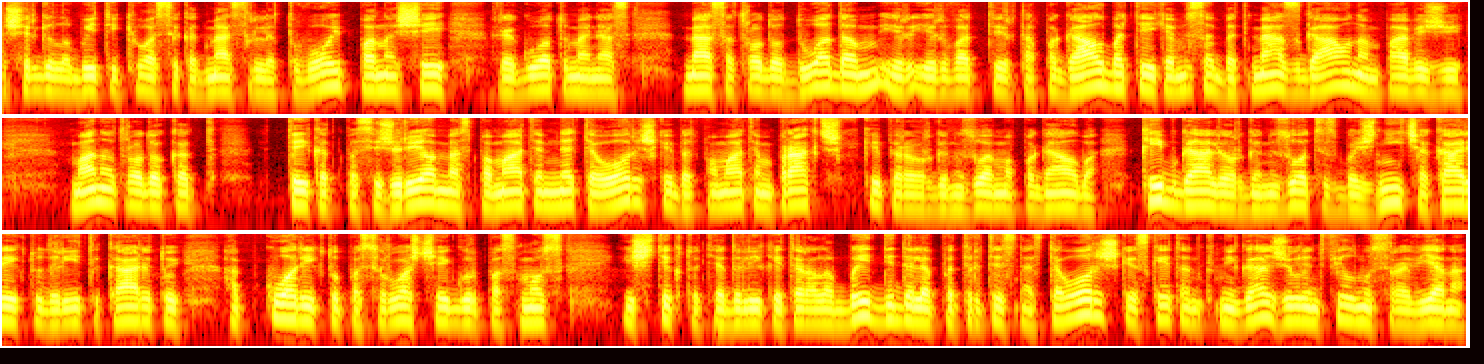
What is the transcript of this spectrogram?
aš irgi labai tikiuosi, kad mes ir Lietuvoje panašiai reaguotume, nes mes atrodo duodam ir, ir, vat, ir tą pagalbą teikiam visą, bet mes gaunam, pavyzdžiui, man atrodo, kad tai, kad pasižiūrėjom, mes pamatėm ne teoriškai, bet pamatėm praktiškai, kaip yra organizuojama pagalba, kaip gali organizuotis bažnyčia, ką reiktų daryti karitui, ap kuo reiktų pasiruošti, jeigu ir pas mus ištiktų tie dalykai. Tai yra labai didelė patirtis, nes teoriškai skaitant knygas, žiūrint filmus yra viena,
